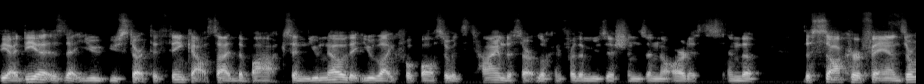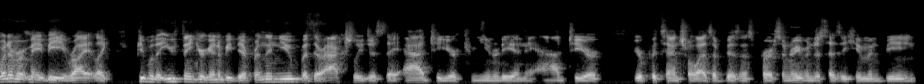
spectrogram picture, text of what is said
the idea is that you you start to think outside the box and you know that you like football, so it's time to start looking for the musicians and the artists and the the soccer fans or whatever it may be, right? Like people that you think are going to be different than you, but they're actually just they add to your community and they add to your your potential as a business person or even just as a human being.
